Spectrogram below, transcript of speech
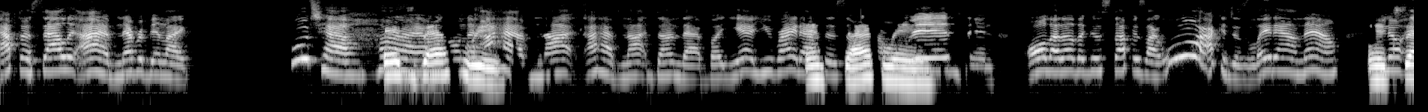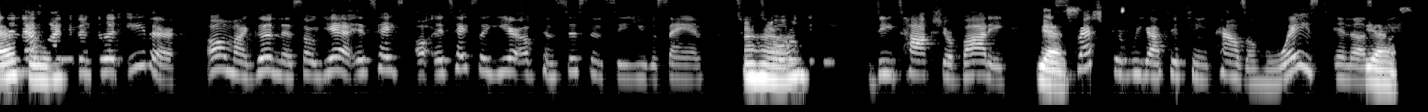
after a salad, I have never been like, "Whoo, child." All exactly. Right, I have not. I have not done that. But yeah, you're right. After exactly. some ribs and all that other good stuff is like, "Ooh, I can just lay down now." You know, and that's not even good either. Oh my goodness. So yeah, it takes uh, it takes a year of consistency. You were saying to mm-hmm. totally detox your body Yes. Especially if we got 15 pounds of waste in us. Yes.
